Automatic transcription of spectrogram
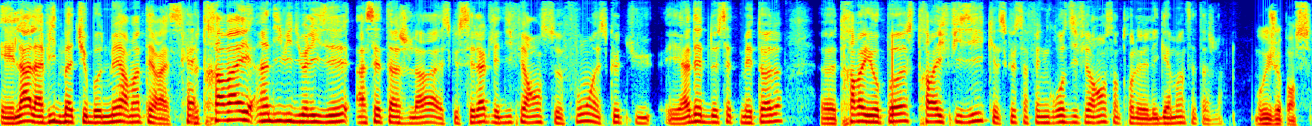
Et là, la vie de Mathieu Bonnemer m'intéresse. Le travail individualisé à cet âge-là, est-ce que c'est là que les différences se font? Est-ce que tu es adepte de cette méthode? Travail au poste, travail physique, est-ce que ça fait une grosse différence entre les gamins de cet âge-là? Oui, je pense.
